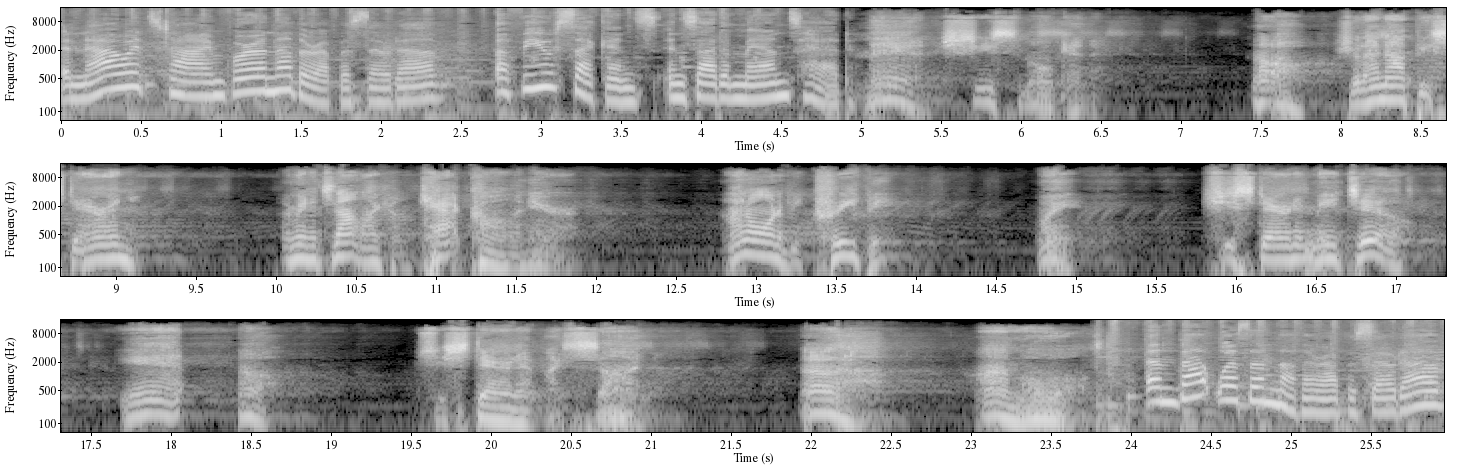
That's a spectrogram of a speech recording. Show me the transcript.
And now it's time for another episode of A Few Seconds Inside a Man's Head. Man, she's smoking. Oh, should I not be staring? I mean, it's not like I'm catcalling here. I don't want to be creepy. Wait, she's staring at me too. Yeah. Oh, she's staring at my son. Ugh, I'm old. And that was another episode of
